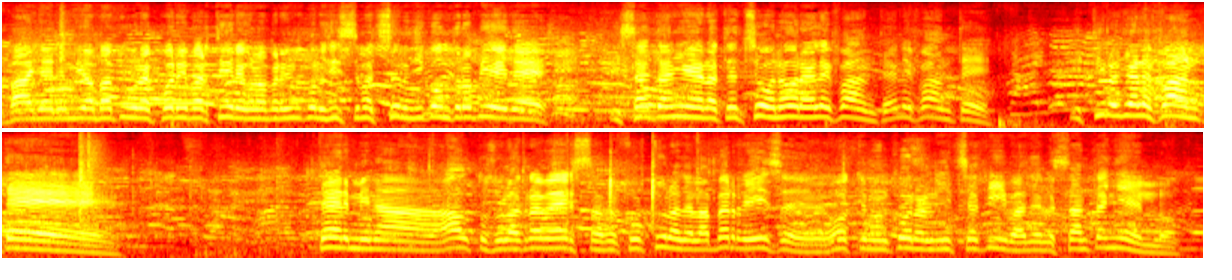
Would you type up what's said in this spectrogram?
Sbaglia il rinvio a Maturo e può ripartire con una pericolosissima azione di contropiede. Il San Daniele, attenzione, ora Elefante, Elefante, il tiro di Elefante. Termina alto sulla traversa per fortuna della Barrese, ottima ancora l'iniziativa del Sant'Agnello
